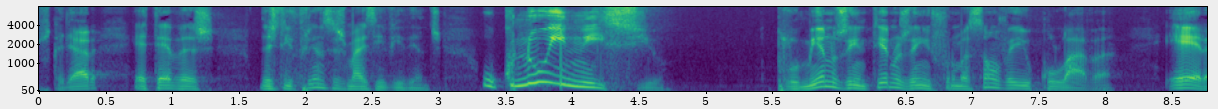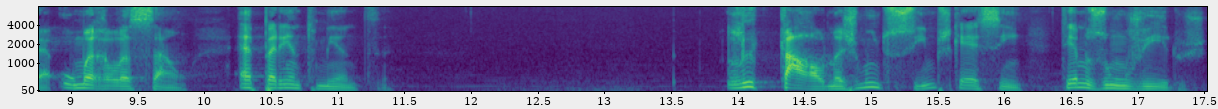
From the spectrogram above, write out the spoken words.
se calhar é até das, das diferenças mais evidentes. O que no início pelo menos em termos da informação veiculada, era uma relação aparentemente letal, mas muito simples, que é assim: temos um vírus,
